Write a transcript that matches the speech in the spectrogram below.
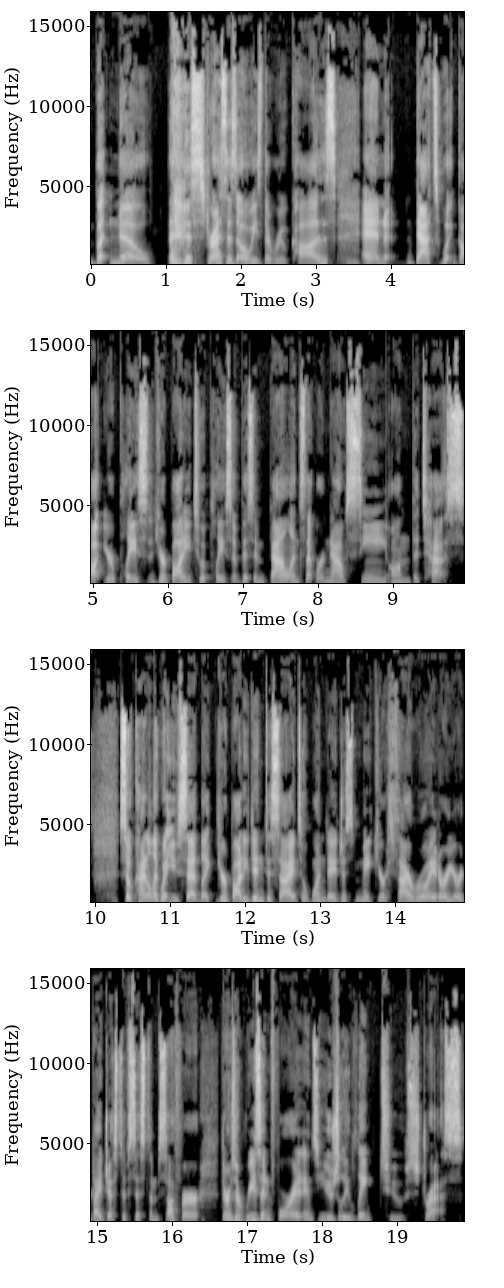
But no, stress is always the root cause and that's what got your place your body to a place of this imbalance that we're now seeing on the tests. So kind of like what you said like your body didn't decide to one day just make your thyroid or your digestive system suffer. There's a reason for it and it's usually linked to stress.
